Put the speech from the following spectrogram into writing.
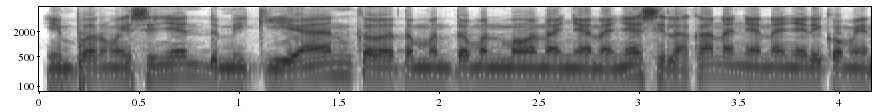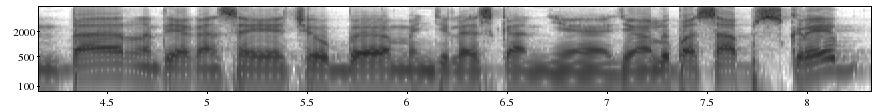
Informasinya demikian. Kalau teman-teman mau nanya-nanya silahkan nanya-nanya di komentar. Nanti akan saya coba menjelaskannya. Jangan lupa subscribe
